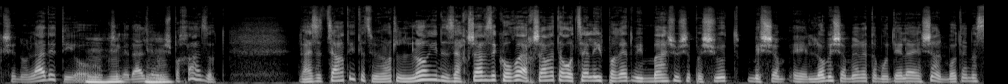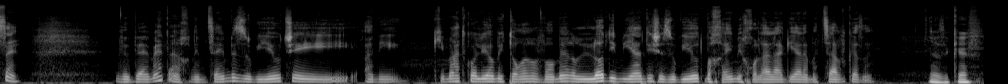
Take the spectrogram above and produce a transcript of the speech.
כשנולדתי, או מהמם, כשגדלתי מהמם. במשפחה הזאת. ואז עצרתי את עצמי, אמרתי לו, לא, הנה, זה עכשיו זה קורה, עכשיו אתה רוצה להיפרד ממשהו שפשוט משמ... אה, לא משמר את המודל הישן, בוא תנסה. ובאמת, אנחנו נמצאים בזוגיות שהיא, אני כמעט כל יום מתעורר ואומר, לא דמיינתי שזוגיות בחיים יכולה להגיע למצב כזה. איזה כיף.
